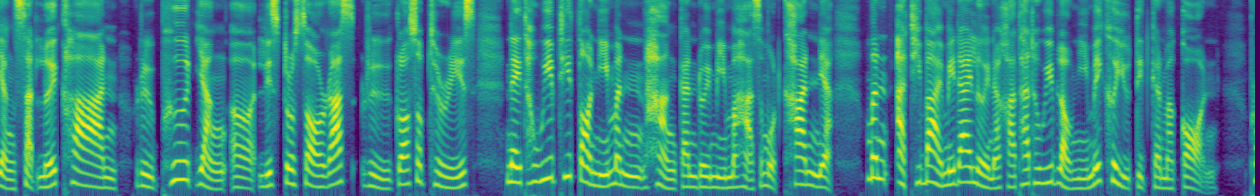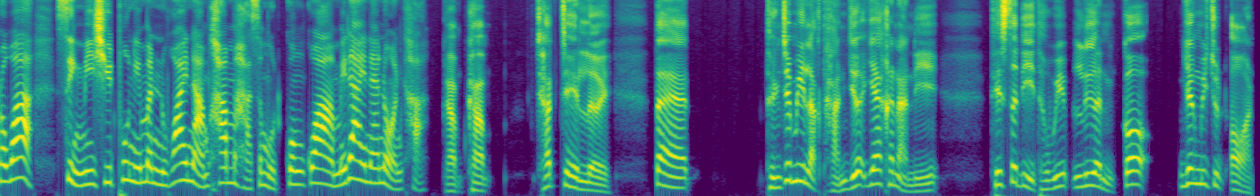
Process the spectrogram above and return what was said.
อย่างสัตว์เลื้อยคลาน หรือพืชอย่างเอ่อลิสโตรซอรัส หรือกลอส o ปเทอริส ในทวีปที่ตอนนี้มันห่างกันโดยมีมหาสมุทรขั้นเนี่ย มันอธิบายไม่ได้เลยนะคะ ถ้าทวีปเหล่านี้ไม่เคยอยู่ติดกันมาก่อน ราะว่าสิ่งมีชีวิตพวกนี้มันว่ายน้ำข้ามมหาสมุทรกว้างๆไม่ได้แน่นอนค่ะ ครับครับ ชัดเจนเลย แต่ถึงจะมีหลักฐานเยอะแยะขนาดนี้ ทฤษฎีทวีปเลื่อนก็ยังมีจุดอ่อน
